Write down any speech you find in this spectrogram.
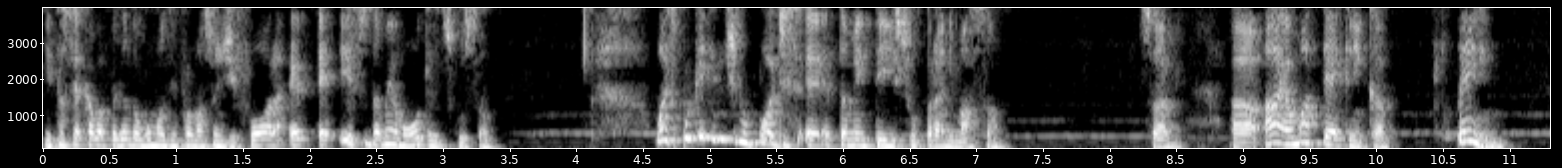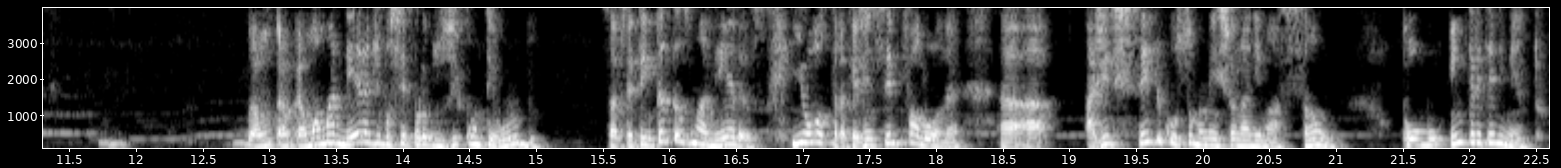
então você acaba pegando algumas informações de fora. É, é, isso também é uma outra discussão. Mas por que, a gente não pode é, também ter isso para animação? Sabe? Ah, ah, é uma técnica. Tudo bem. É, é uma maneira de você produzir conteúdo. Sabe? Você tem tantas maneiras. E outra, que a gente sempre falou, né? A, a, a gente sempre costuma mencionar animação como entretenimento,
